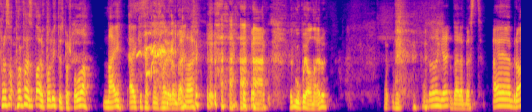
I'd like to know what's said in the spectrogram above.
for, å, for å svare på lyttespørsmålet, da. Nei, jeg har ikke sett noen som er høyere enn det. du er god på ja og nei, du. Det er greit. Det der er best. Eh, bra.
